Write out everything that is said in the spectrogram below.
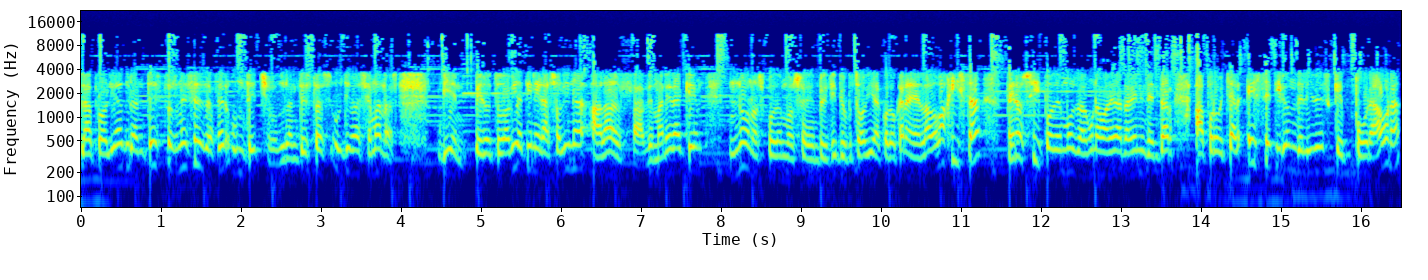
la probabilidad durante estos meses de hacer un techo, durante estas últimas semanas. Bien, pero todavía tiene gasolina al alza, de manera que no nos podemos eh, en principio todavía colocar en el lado bajista, pero sí podemos de alguna manera también intentar aprovechar este tirón del IBEX que por ahora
